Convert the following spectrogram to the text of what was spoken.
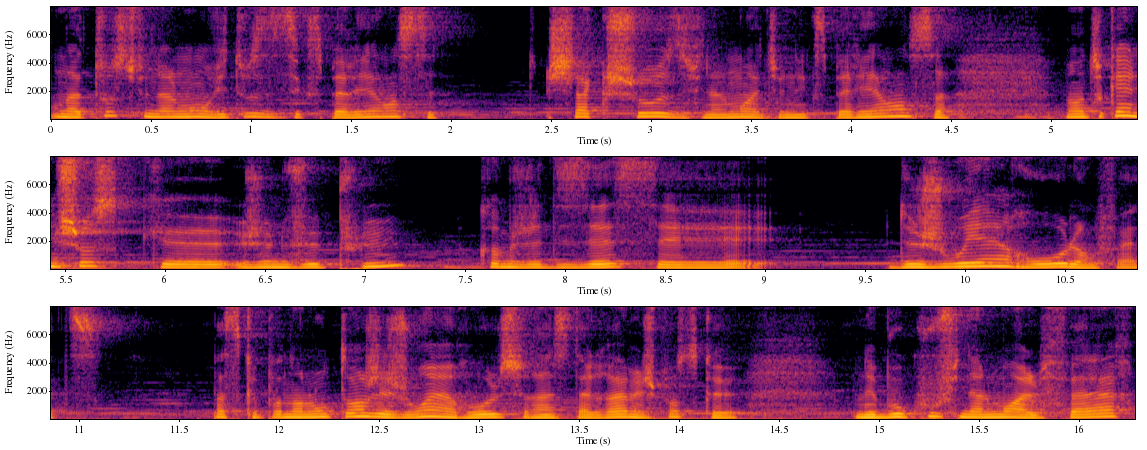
on a tous finalement, on vit tous des expériences. Chaque chose finalement est une expérience. Mais en tout cas, une chose que je ne veux plus, comme je le disais, c'est de jouer un rôle en fait. Parce que pendant longtemps, j'ai joué un rôle sur Instagram et je pense que on est beaucoup finalement à le faire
